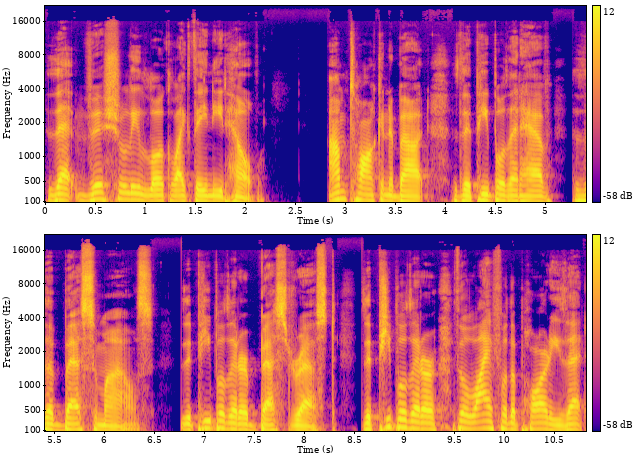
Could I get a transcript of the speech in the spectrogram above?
that visually look like they need help. I'm talking about the people that have the best smiles, the people that are best dressed, the people that are the life of the party, that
